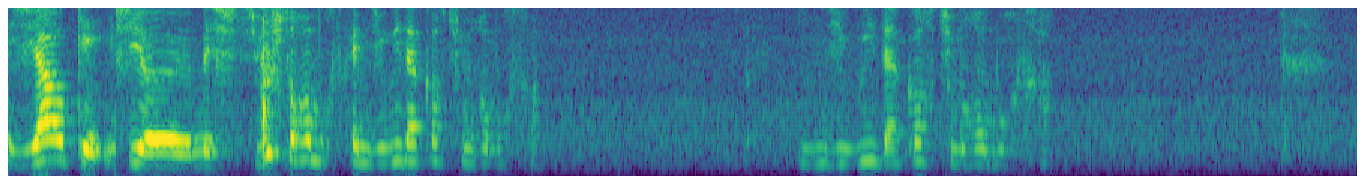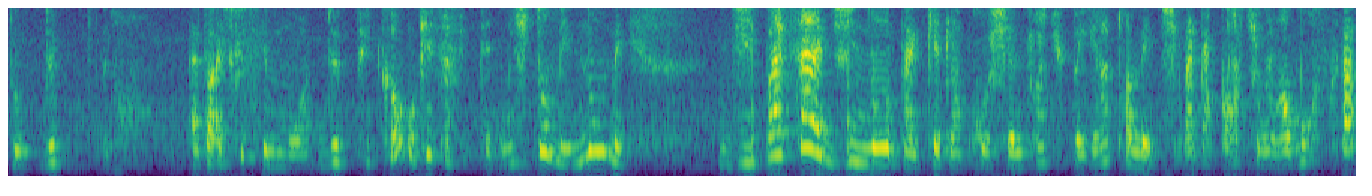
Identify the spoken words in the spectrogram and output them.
j'ai ah ok. Euh, mais si tu veux, je te rembourserai. Il me dit, oui, d'accord, tu me rembourseras. Il me dit, oui, d'accord, tu me rembourseras. Donc, de... Attends, est-ce que c'est moi? Depuis quand? Ok, ça fait peut-être michto, mais non, mais dis pas ça, dis non, t'inquiète, la prochaine fois tu payeras toi, mais suis pas d'accord, tu me rembourseras.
